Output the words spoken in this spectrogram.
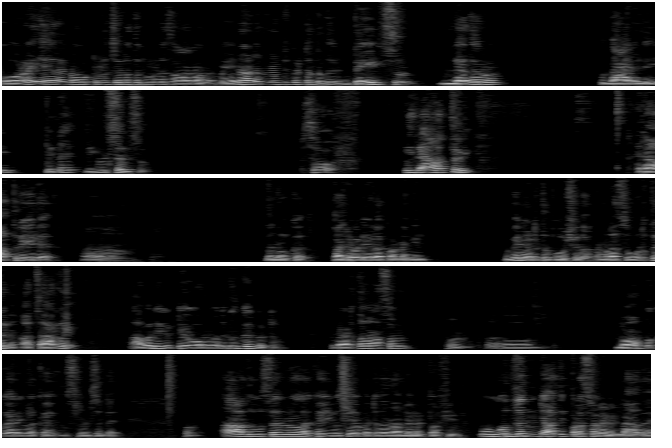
കുറേയേറെ നോട്ടുകൾ ചേർത്തിട്ടുള്ള ഒരു സാധനമാണ്. മെയിനായിട്ട് നിങ്ങൾക്ക് കിട്ടുന്നത് ഡേറ്റ്സും ലെതറും വാനിലയും പിന്നെ ഇൻസെൻസും. സോ ഈ രാത്രി രാത്രിയിൽ നിങ്ങൾക്ക് പരിപാടികളൊക്കെ ഉണ്ടെങ്കിൽ ഇവനെടുത്ത് പൂശുക. നമ്മുടെ സുഹൃത്തിന് ആ ചാർലി അവന് കിട്ടിയ കോമ്പോ നിങ്ങൾക്ക് കിട്ടും. പിന്നെ അടുത്ത മാസം ഇപ്പം നോമ്പ് കാര്യങ്ങളൊക്കെ മുസ്ലിംസിന്റെ. അപ്പം ആ ദിവസങ്ങളിലൊക്കെ യൂസ് ചെയ്യാൻ പറ്റുന്ന നല്ലൊരു പെർഫ്യൂം. ഊതിന്റെ അതിപ്രസരം ഇല്ലാതെ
